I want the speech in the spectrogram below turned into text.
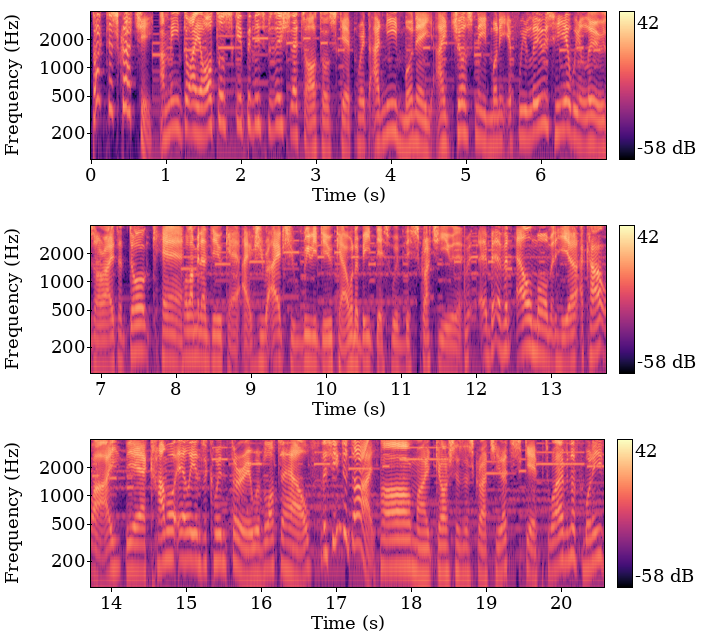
back to Scratchy. I mean, do I auto skip in this position? Let's auto skip. Wait, I need money. I just need money. If we lose here, we lose, alright? I don't care. Well, I mean, I do care. I actually, I actually really do care. I want to beat this with this Scratchy unit. A bit of an L moment here. I can't lie. The uh, camo aliens are coming through with lots of health. They seem to die. Oh my gosh, there's a scratchy. Let's skip. Do I have enough money?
